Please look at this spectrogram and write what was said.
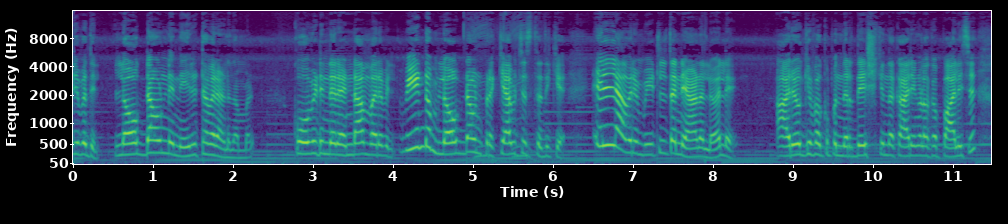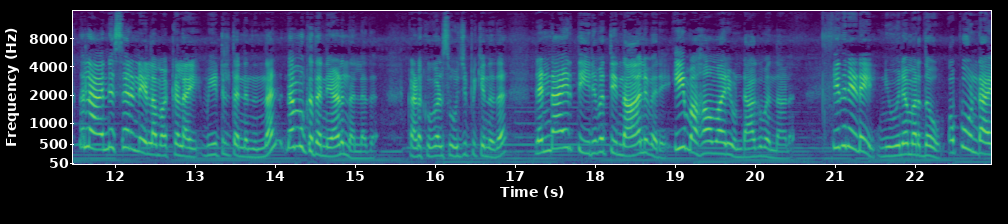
ഇരുപതിൽ ലോക്ക്ഡൌണിനെ നേരിട്ടവരാണ് നമ്മൾ. കോവിഡിന്റെ രണ്ടാം വരവിൽ വീണ്ടും ലോക്ക്ഡൌൺ പ്രഖ്യാപിച്ച സ്ഥിതിക്ക് എല്ലാവരും വീട്ടിൽ തന്നെയാണല്ലോ അല്ലേ? ആരോഗ്യവകുപ്പ് നിർദ്ദേശിക്കുന്ന കാര്യങ്ങളൊക്കെ പാലിച്ച് നല്ല അനുസരണയുള്ള മക്കളായി വീട്ടിൽ തന്നെ നിന്നാൽ നമുക്ക് തന്നെയാണ് നല്ലത്. കണക്കുകൾ സൂചിപ്പിക്കുന്നത് രണ്ടായിരത്തി ഇരുപത്തിനാല് വരെ ഈ മഹാമാരി ഉണ്ടാകുമെന്നാണ്. ഇതിനിടയിൽ ന്യൂനമർദ്ദവും ഒപ്പം ഉണ്ടായ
